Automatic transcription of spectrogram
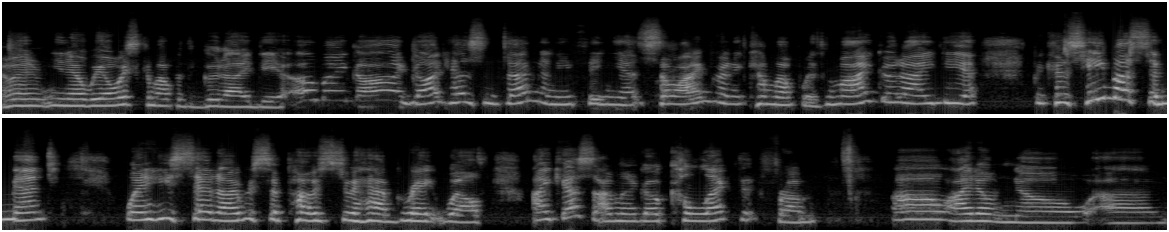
and, you know, we always come up with a good idea. Oh my God, God hasn't done anything yet, so I'm going to come up with my good idea because he must have meant when he said I was supposed to have great wealth, I guess I'm going to go collect it from, oh, I don't know, um,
